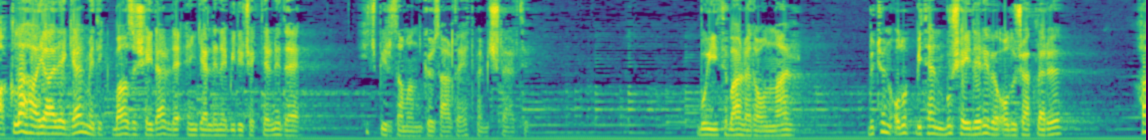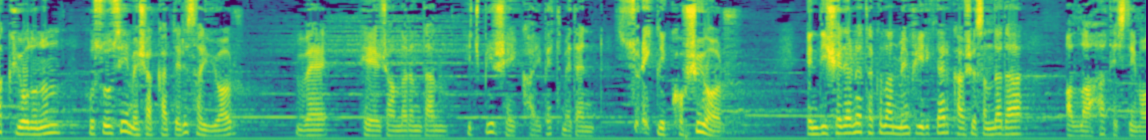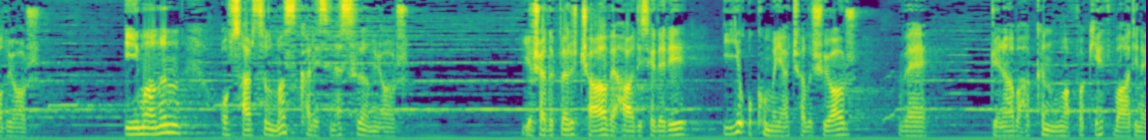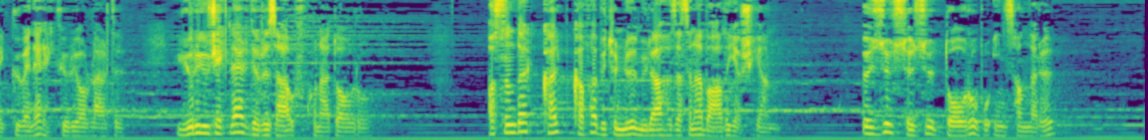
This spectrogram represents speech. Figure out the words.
akla hayale gelmedik bazı şeylerle engellenebileceklerini de hiçbir zaman göz ardı etmemişlerdi. Bu itibarla da onlar, bütün olup biten bu şeyleri ve olacakları, hak yolunun hususi meşakkatleri sayıyor ve heyecanlarından hiçbir şey kaybetmeden sürekli koşuyor. Endişelerine takılan menfilikler karşısında da Allah'a teslim oluyor. İmanın o sarsılmaz kalesine sığınıyor. Yaşadıkları çağı ve hadiseleri iyi okumaya çalışıyor ve Cenab-ı Hakk'ın muvaffakiyet vaadine güvenerek yürüyorlardı. Yürüyeceklerdi rıza ufkuna doğru. Aslında kalp kafa bütünlüğü mülahazasına bağlı yaşayan, özü sözü doğru bu insanları,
